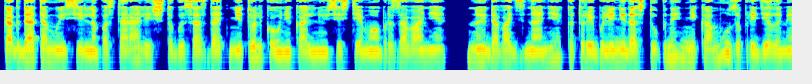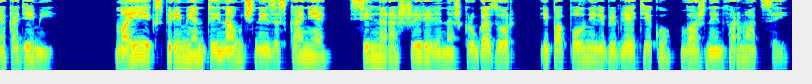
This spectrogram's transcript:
Когда-то мы сильно постарались, чтобы создать не только уникальную систему образования, но и давать знания, которые были недоступны никому за пределами академии. Мои эксперименты и научные изыскания сильно расширили наш кругозор и пополнили библиотеку важной информацией.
